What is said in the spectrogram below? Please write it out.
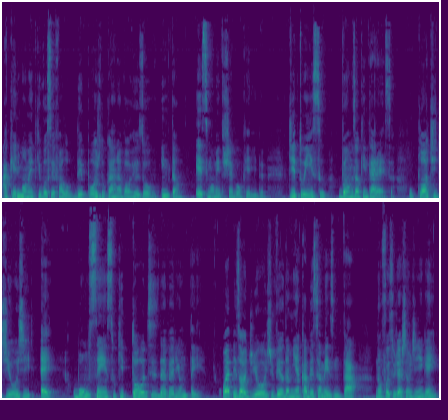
aquele momento que você falou, depois do carnaval eu resolvo, então, esse momento chegou, querida. Dito isso, vamos ao que interessa. O plot de hoje é o bom senso que todos deveriam ter. O episódio de hoje veio da minha cabeça mesmo, tá? Não foi sugestão de ninguém.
